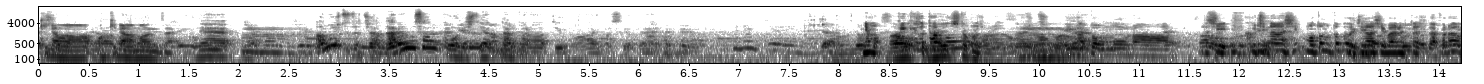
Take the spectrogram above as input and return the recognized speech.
沖縄沖縄漫才。ね。あの人たちは誰を参考にしてやったんかなっていうのはありますけどね。でも結局多分いだと思うな。私うちなしもともとがうちな芝居の人たちだから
